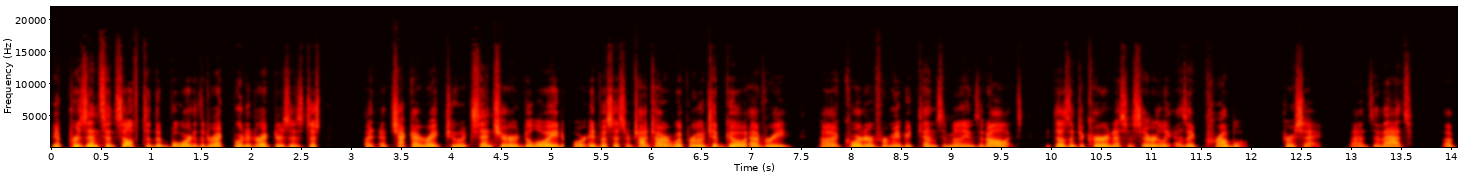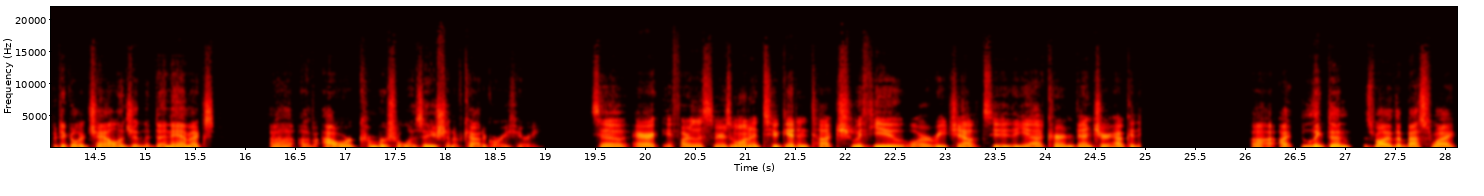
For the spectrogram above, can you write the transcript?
it presents itself to the board, the direct board of directors as just a, a, check I write to Accenture or Deloitte or Infosys or Tata or Wipro or TIBCO every uh, quarter for maybe tens of millions of dollars. It doesn't occur necessarily as a problem per se. And so that's a particular challenge in the dynamics uh, of our commercialization of category theory. So, Eric, if our listeners wanted to get in touch with you or reach out to the uh, current venture, how could they? Uh, I, LinkedIn is probably the best way.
